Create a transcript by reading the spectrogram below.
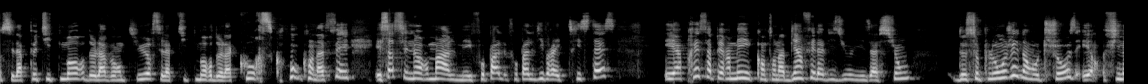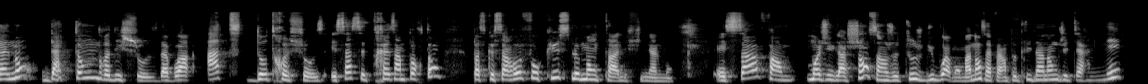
c'est la petite mort de l'aventure, c'est la petite mort de la course qu'on a fait. Et ça, c'est normal, mais il faut pas faut pas le vivre avec tristesse. Et après, ça permet, quand on a bien fait la visualisation, de se plonger dans autre chose et finalement d'attendre des choses, d'avoir hâte d'autres choses. Et ça, c'est très important parce que ça refocus le mental finalement. Et ça, enfin, moi j'ai eu la chance, hein, je touche du bois. Bon, maintenant ça fait un peu plus d'un an que j'ai terminé.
